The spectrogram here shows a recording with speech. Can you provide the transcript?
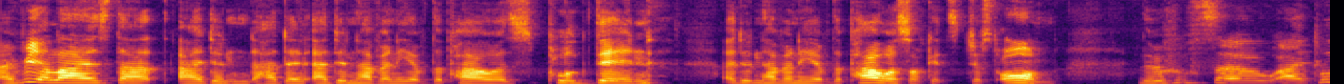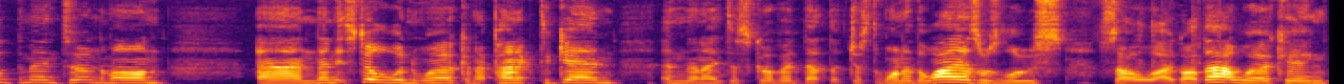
I realized that I didn't had I didn't have any of the powers plugged in. I didn't have any of the power sockets just on. So I plugged them in, turned them on, and then it still wouldn't work. And I panicked again. And then I discovered that the, just one of the wires was loose. So I got that working.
